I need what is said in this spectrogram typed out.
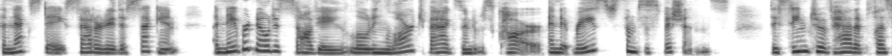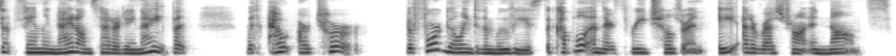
The next day, Saturday the 2nd, a neighbor noticed Xavier loading large bags into his car, and it raised some suspicions. They seemed to have had a pleasant family night on Saturday night, but without Arthur. Before going to the movies, the couple and their three children ate at a restaurant in Nantes.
